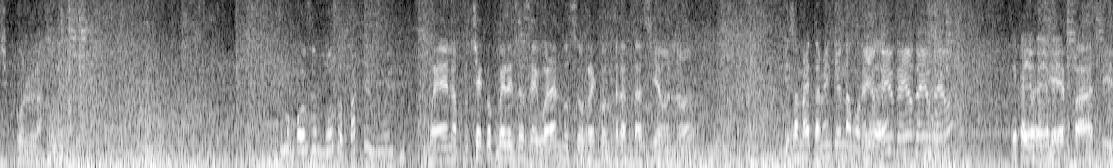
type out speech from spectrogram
Chicolazo. ¿Cómo puedo hacer dos ataques, güey? Bueno, pues Checo Pérez asegurando su recontratación, ¿no? Y esa madre también tiene una mordida, cayó, ¿eh? cayó, cayó, cayó. Sí, cayó, cayó, cayó. de fácil.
